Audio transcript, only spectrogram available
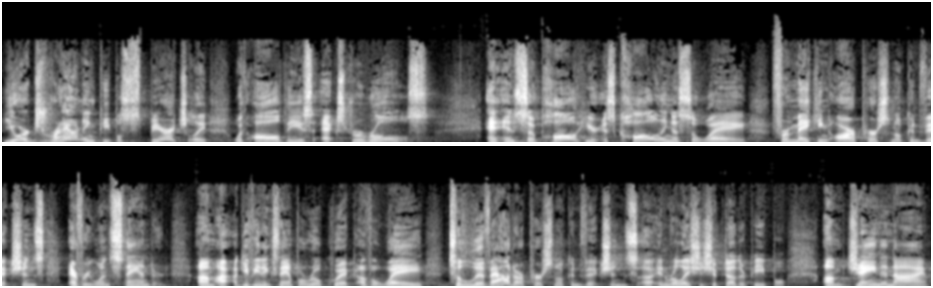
You are drowning people spiritually with all these extra rules. And, and so, Paul here is calling us away from making our personal convictions everyone's standard. Um, I, will give you an example, real quick, of a way to live out our personal convictions uh, in relationship to other people. Um, Jane and I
